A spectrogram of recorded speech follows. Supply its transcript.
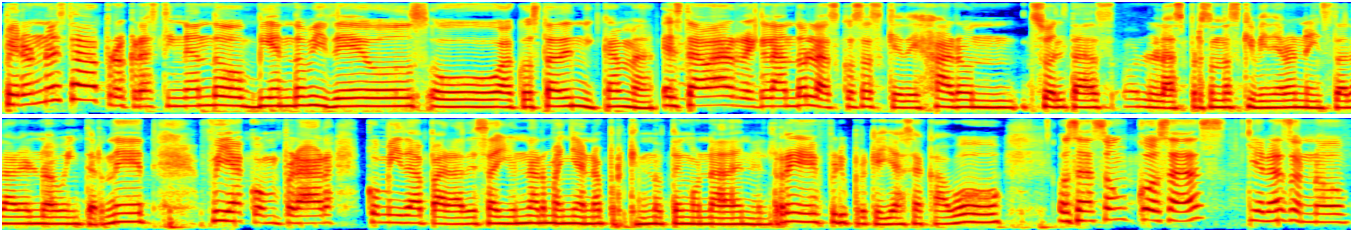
pero no estaba procrastinando viendo videos o acostada en mi cama. Estaba arreglando las cosas que dejaron sueltas las personas que vinieron a instalar el nuevo internet. Fui a comprar comida para desayunar mañana porque no tengo nada en el refri, porque ya se acabó. O sea, son cosas, quieras o no,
